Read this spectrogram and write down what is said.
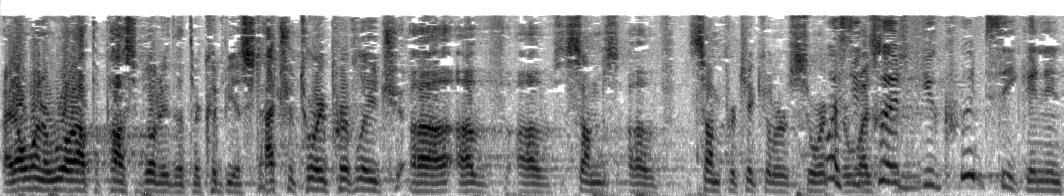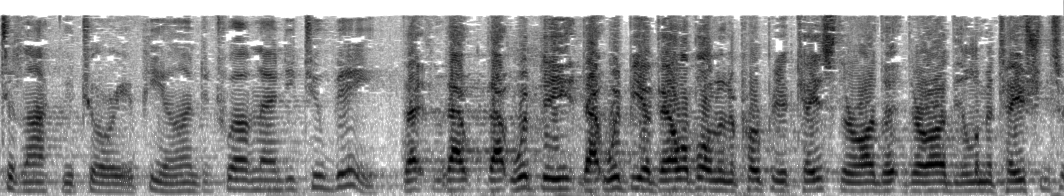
I don't want to rule out the possibility that there could be a statutory privilege uh, of, of some of some particular sort. Of course, you could you could seek an interlocutory appeal under 1292b. That that that would be that would be available in an appropriate case. There are the there are the limitations.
